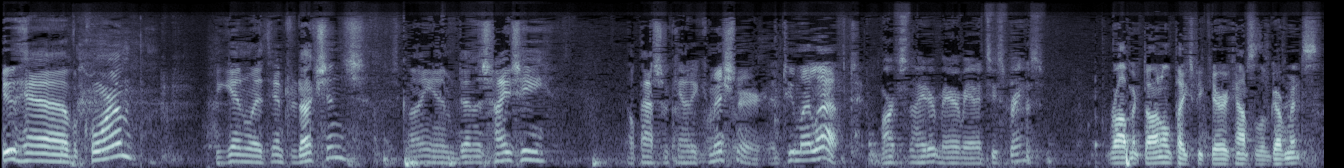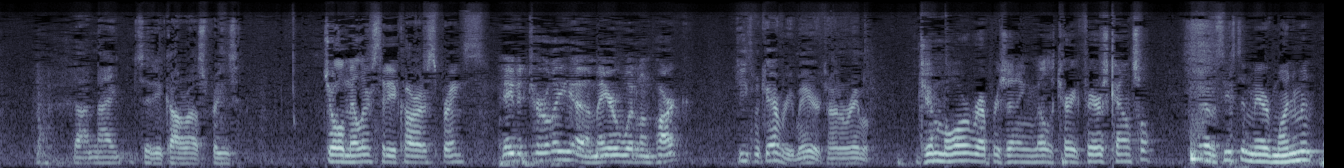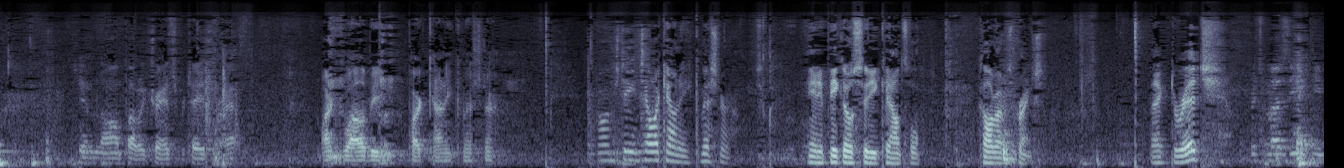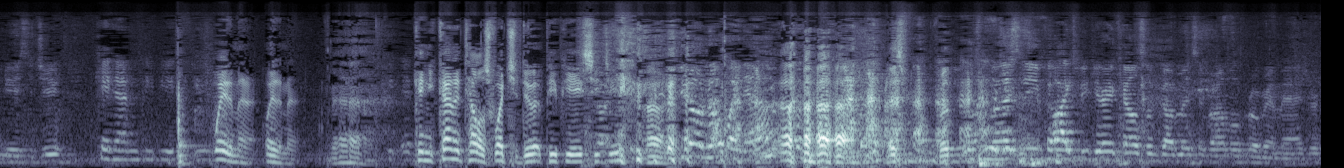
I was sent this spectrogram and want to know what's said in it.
do have a quorum. Begin with introductions. I am Dennis Hisey, El Paso County Commissioner, and to my left, Mark Snyder, Mayor of Manitou Springs. Rob McDonald, Pikes Peak Area Council of Governments. Don Knight, City of Colorado Springs. Joel Miller, City of Colorado Springs. David Turley, uh, Mayor of Woodland Park. Keith McEvery, Mayor, Town of Raymond. Jim Moore, representing Military Affairs Council. Travis Easton, Mayor of Monument. Jim Dahl, Public Transportation Rep. Mark Dowaliby, Park County Commissioner. Norm Steen, Teller County Commissioner. Andy Pico, City Council, Colorado Springs. back to Rich. Rich Muzzy, PPACG. Kate Hatton, PPACG. Wait a minute, wait a minute. Can you kind of tell us what you do at PPACG? You don't know by now? Rich Muzzy, Pikes Peak Area Council of Governments, Environmental Program Manager.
